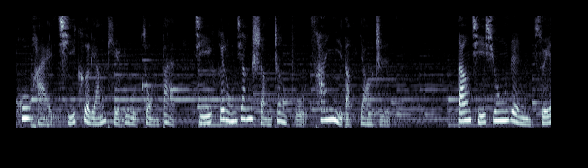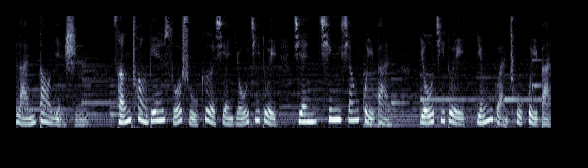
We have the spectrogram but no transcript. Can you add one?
呼海齐克梁铁路总办及黑龙江省政府参议等要职。当其兄任绥兰道引时，曾创编所属各县游击队兼清乡会办、游击队营管处会办，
